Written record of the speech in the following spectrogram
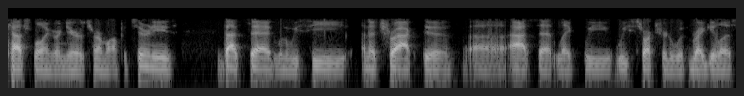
cash flowing or near term opportunities that said, when we see an attractive uh, asset like we we structured with Regulus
